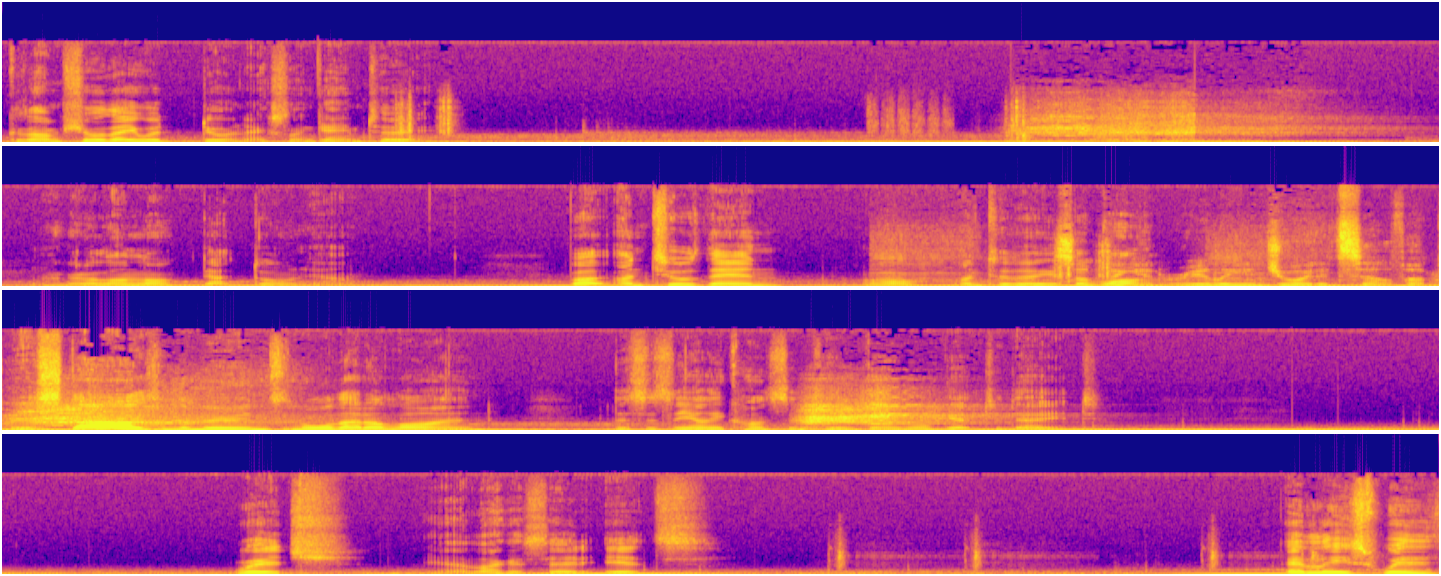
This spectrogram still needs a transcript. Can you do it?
because I'm sure they would do an excellent game too. I gotta unlock that door now. But until then, or until the, the Something what? had really enjoyed itself up here. the stars and the moons and all that align, this is the only Constantine game we'll get to date. Which, yeah, like I said, it's at least with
